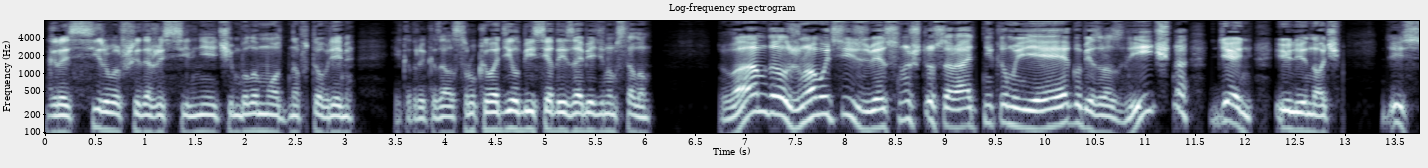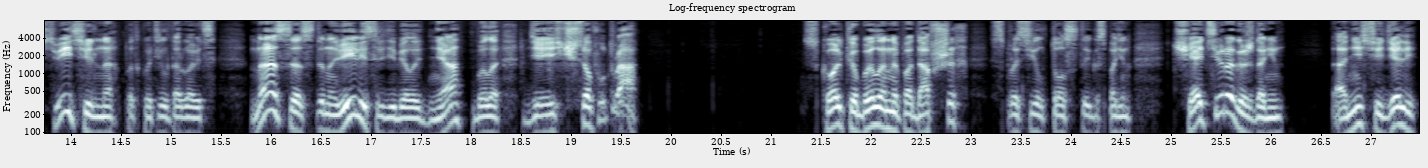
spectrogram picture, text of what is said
грассировавший даже сильнее, чем было модно в то время, и который, казалось, руководил беседой за обеденным столом. — Вам должно быть известно, что соратникам Иего безразлично день или ночь. — Действительно, — подхватил торговец, — нас остановили среди бела дня, было десять часов утра. — Сколько было нападавших? — спросил толстый господин. — Четверо, гражданин. Они сидели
